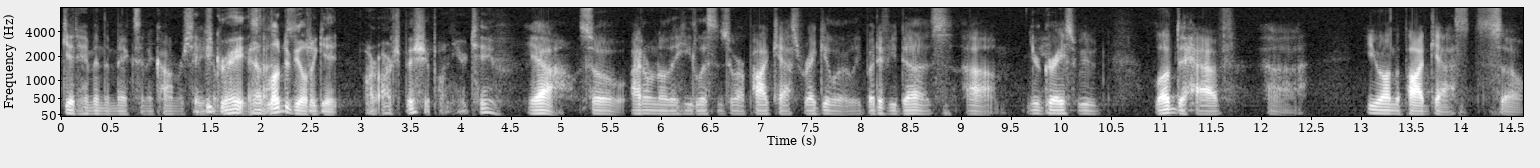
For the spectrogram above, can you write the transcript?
get him in the mix in a conversation. It'd be great, I'd love to be able to get our Archbishop on here too. Yeah. So I don't know that he listens to our podcast regularly, but if he does, um, Your Grace, we would love to have uh, you on the podcast. So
